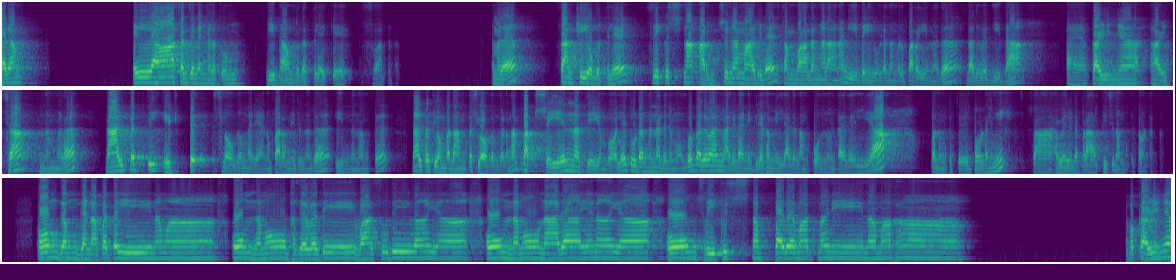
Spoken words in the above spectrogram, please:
നമസ്കാരം. എല്ലാ സജ്ജനങ്ങൾക്കും ഗീതാമൃതത്തിലേക്ക് സ്വാഗതം. നമ്മൾ സാഖ്യയോഗത്തിലെ ശ്രീകൃഷ്ണ അർജുനന്മാരുടെ സംവാദങ്ങളാണ് ഗീതയിലൂടെ നമ്മൾ പറയുന്നത്. ഭഗവത്ഗീത കഴിഞ്ഞ ആഴ്ച നമ്മൾ നാൽപ്പത്തി എട്ട് ശ്ലോകം വരെയാണ് പറഞ്ഞിരുന്നത്. ഇന്ന് നമുക്ക് നാൽപ്പത്തി ഒമ്പതാമത്തെ ശ്ലോകം തുടങ്ങാം. പക്ഷേ എന്നത്തെയും പോലെ തുടങ്ങുന്നതിന് മുമ്പ് ഭഗവാന്മാരുടെ അനുഗ്രഹം ഇല്ലാതെ നമുക്കൊന്നും തരില്ല. അപ്പൊ നമുക്ക് തുടങ്ങി. അവരുടെ പ്രാർത്ഥിച്ച് നമുക്ക് തുടങ്ങാം. ഓം ഗം ഗണപതയേ നമ ഓം നമോ ഭഗവതേ വാസുദേവായ ഓം നമോ നാരായണായ ഓം ശ്രീകൃഷ്ണ പരമാത്മനേ നമ. അപ്പൊ കഴിഞ്ഞ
